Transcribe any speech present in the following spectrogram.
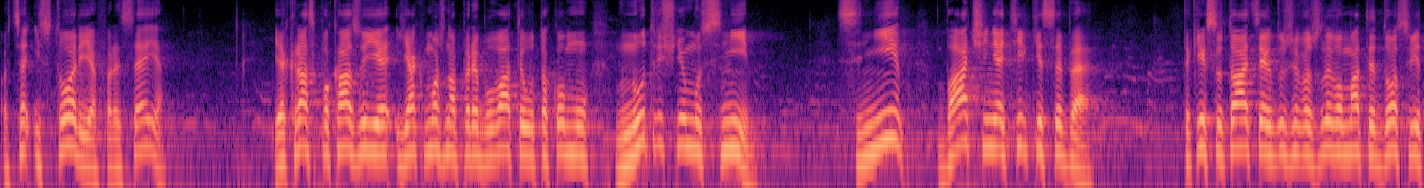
оця історія фарисея, якраз показує, як можна перебувати у такому внутрішньому сні, сні бачення тільки себе. В таких ситуаціях дуже важливо мати досвід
